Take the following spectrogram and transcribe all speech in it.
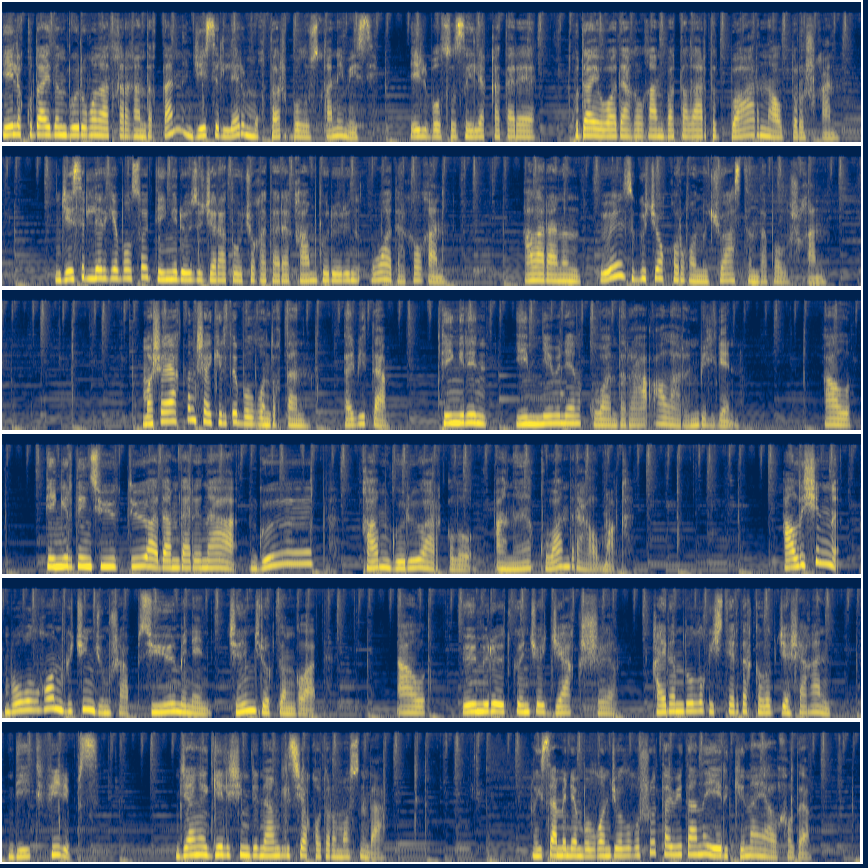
Эл кудайдын буйругун аткаргандыктан жесирлер муктаж болушкан эмес. Эл болсо сыйлык катары кудай убада кылган баталардын баарын алып турушкан. Жесирлерге болсо теңир өзү жаратуучу катары кам көрөрүн убада кылган алар анын өзгөчө коргонучу астында болушкан. Машаяктын шакирти болгондуктан табита теңирин эмне менен кубандыра аларын билген. Ал теңирдин сүйүктүү адамдарына көп кам көрүү аркылуу аны кубандыра алмак. Ал ишин боголгон күчүн жумшап сүйүү менен чын жүрөктөн кылат. Ал өмүрү өткөнчө жакшы кайрымдуулук иштерди кылып жашаган дейт филипс. Жаңы келишимдин англисче котормосунда. Ыйса менен болгон жолугушуу табитаны эркин аял кылды.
